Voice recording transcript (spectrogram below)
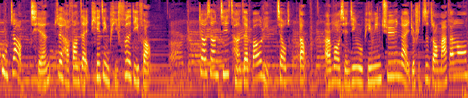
护照、钱最好放在贴近皮肤的地方。照相机藏在包里较妥当。而冒险进入贫民区，那也就是自找麻烦喽。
